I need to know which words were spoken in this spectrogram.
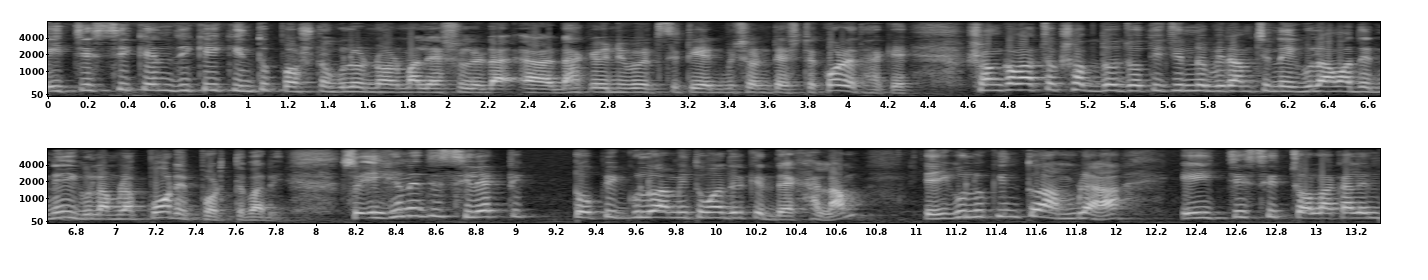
এইচএসসি কেন্দ্রিকই কিন্তু প্রশ্নগুলো নর্মালি আসলে ঢাকা ইউনিভার্সিটি অ্যাডমিশন টেস্টে করে থাকে। সংখ্যাবাচক শব্দ, জ্যোতিচিহ্ন বিরাম চিহ্ন এগুলো আমাদের নেই, এগুলো আমরা পরে পড়তে পারি। সো এখানে যে সিলেক্টিভ টপিকগুলো আমি তোমাদেরকে দেখালাম, এইগুলো কিন্তু আমরা এইচএসসি চলাকালীন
